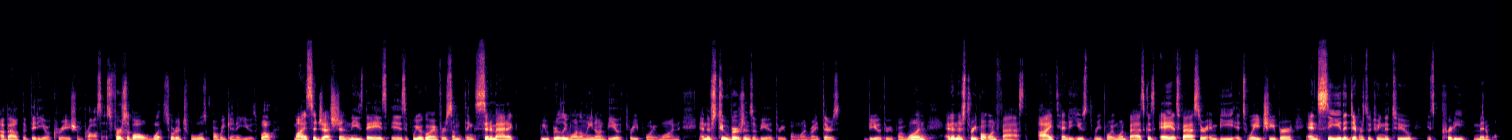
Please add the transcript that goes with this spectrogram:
about the video creation process. First of all, what sort of tools are we going to use? Well, my suggestion these days is if we are going for something cinematic, we really want to lean on Veo 3.1. And there's two versions of Veo 3.1, right? There's Veo 3.1, and then there's 3.1 fast. I tend to use 3.1 fast because A, it's faster, and B, it's way cheaper, and C, the difference between the two is pretty minimal.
